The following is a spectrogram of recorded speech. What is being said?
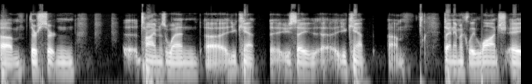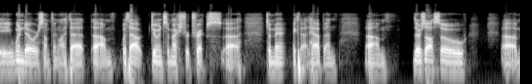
Um, there's certain uh, times when uh, you can't, uh, you say uh, you can't um, dynamically launch a window or something like that um, without doing some extra tricks uh, to make that happen. Um, there's also um,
